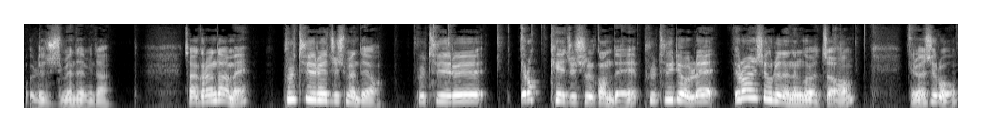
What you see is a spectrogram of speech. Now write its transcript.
올려주시면 됩니다. 자, 그런 다음에 full twirl 해주시면 돼요. full twirl을 이렇게 해주실 건데 full twirl이 원래 이런 식으로 되는 거였죠. 이런 식으로.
